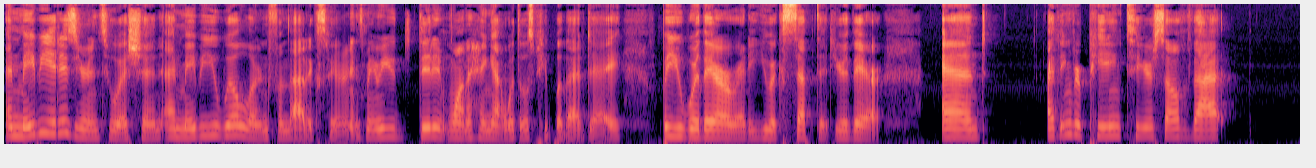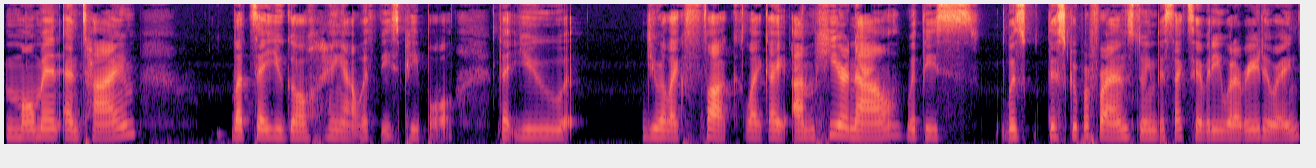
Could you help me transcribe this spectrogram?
And maybe it is your intuition, and maybe you will learn from that experience. Maybe you didn't want to hang out with those people that day, but you were there already. You accepted, you're there. And I think repeating to yourself that moment and time, let's say you go hang out with these people that you you're like fuck like I I'm here now with these with this group of friends doing this activity whatever you're doing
